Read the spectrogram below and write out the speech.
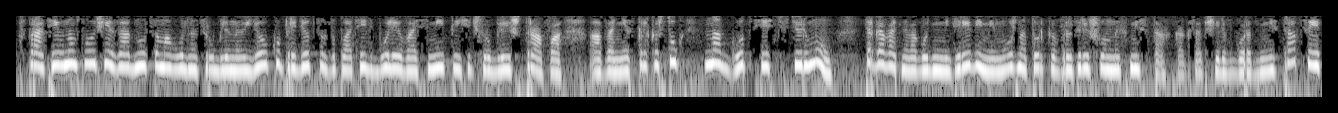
В противном случае за одну самовольно срубленную елку придется заплатить более 8 тысяч рублей штрафа, а за несколько штук на год сесть в тюрьму. Торговать новогодними деревьями можно только в разрешенных местах. Как сообщили в город администрации,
